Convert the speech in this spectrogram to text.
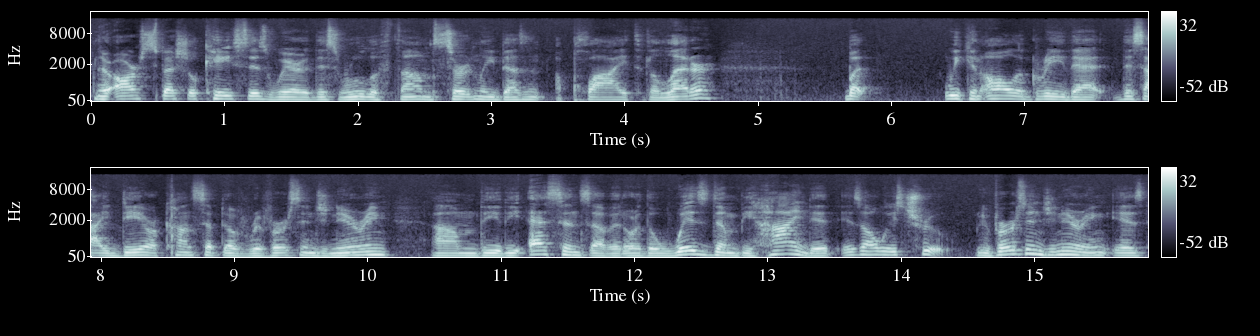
there are special cases where this rule of thumb certainly doesn't apply to the letter, but we can all agree that this idea or concept of reverse engineering, um, the, the essence of it or the wisdom behind it is always true. Reverse engineering is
